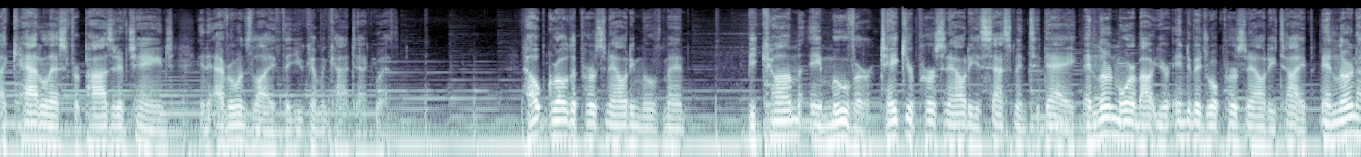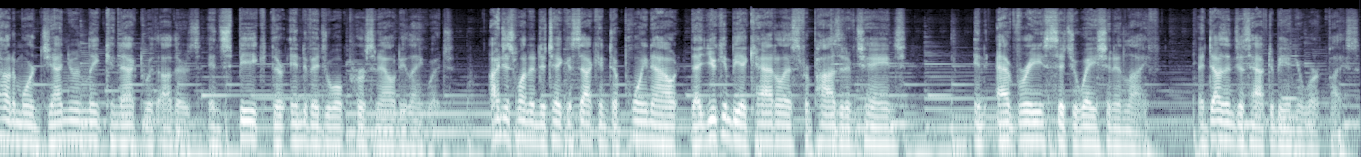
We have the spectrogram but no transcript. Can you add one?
a catalyst for positive change in everyone's life that you come in contact with. Help grow the personality movement. Become a mover. Take your personality assessment today and learn more about your individual personality type and learn how to more genuinely connect with others and speak their individual personality language. I just wanted to take a second to point out that you can be a catalyst for positive change in every situation in life. It doesn't just have to be in your workplace.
